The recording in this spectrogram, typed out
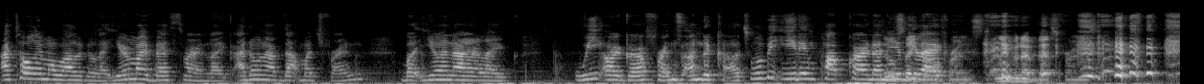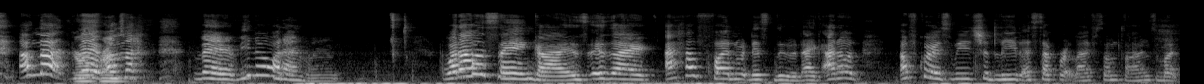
i told him a while ago like you're my best friend like i don't have that much friend but you and i are like we are girlfriends on the couch. We'll be eating popcorn and Don't he'll be like, girlfriends. Leave it at best friends. I'm not, babe. I'm Girlfriends. not, babe. You know what I meant. What I was saying, guys, is like I have fun with this dude. Like I don't. Of course, we should lead a separate life sometimes, but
